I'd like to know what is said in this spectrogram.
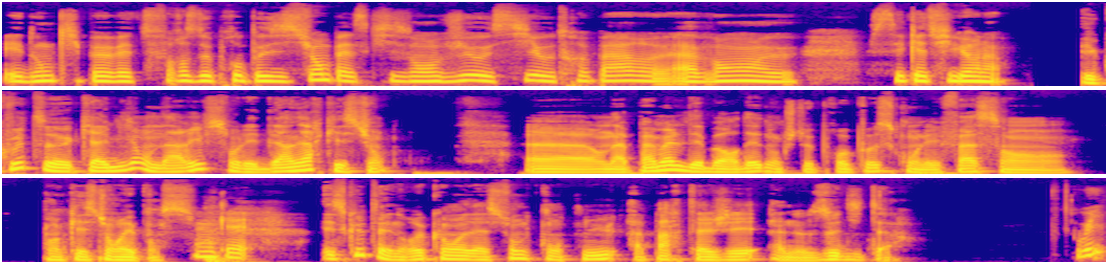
et donc ils peuvent être force de proposition parce qu'ils ont vu aussi autre part euh, avant ces cas de figure là. Écoute Camille, on arrive sur les dernières questions. on a pas mal débordé donc je te propose qu'on les fasse en, en questions-réponses. Est-ce que tu as une recommandation de contenu à partager à nos auditeurs? Oui,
